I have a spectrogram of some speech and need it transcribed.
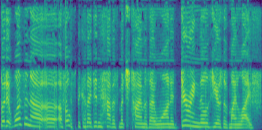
But it wasn't a, a, a focus because I didn't have as much time as I wanted during those years of my life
